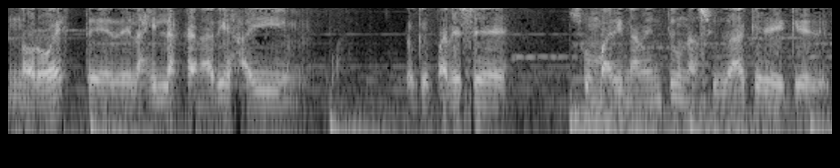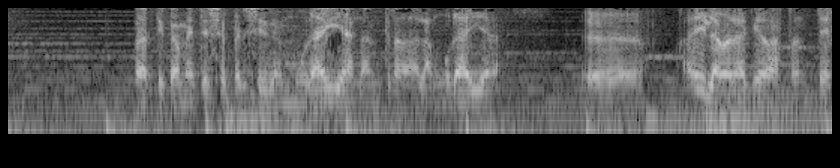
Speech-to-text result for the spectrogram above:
noroeste de las Islas Canarias, hay lo que parece submarinamente una ciudad que, prácticamente se perciben murallas, la entrada a la muralla. Eh, ahí la verdad que hay bastantes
